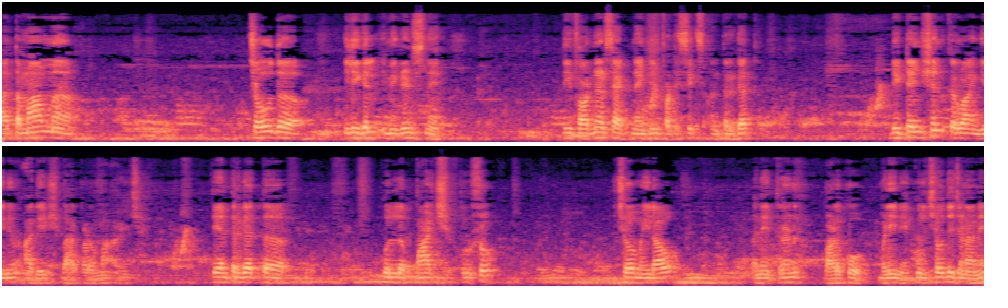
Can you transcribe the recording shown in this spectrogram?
આ તમામ ચૌદ ઇલીગલ ઇમિગ્રન્ટ્સને the foreigners act nineteen forty six અંતર્ગત ડિટેન્શન કરવા અંગેનો આદેશ બહાર પાડવામાં આવેલ છે તે અંતર્ગત કુલ પાંચ પુરુષો છ મહિલાઓ અને ત્રણ બાળકો મળીને કુલ ચૌદ જણાને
